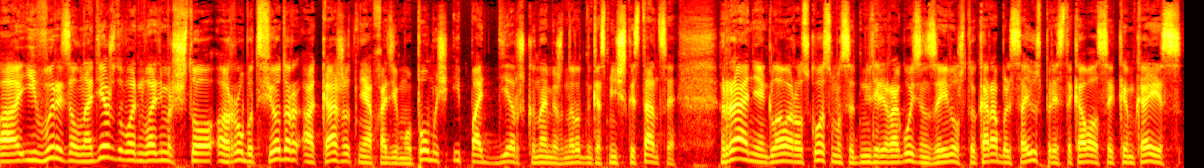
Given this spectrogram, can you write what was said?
а, и выразил надежду, Владимир Владимирович, что робот Федор окажет необходимую помощь и поддержку на Международной космической станции. Ранее глава Роскосмоса Дмитрий Рогозин заявил, что корабль «Союз» пристыковался к МКС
